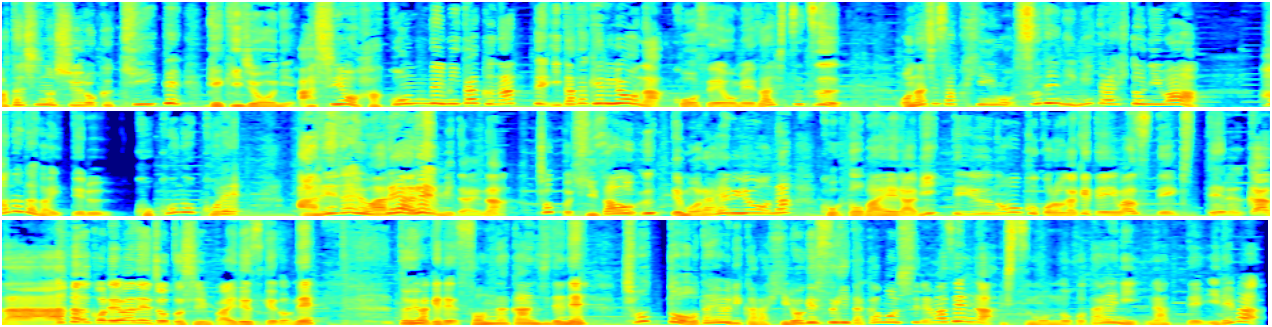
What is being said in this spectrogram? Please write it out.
私の収録聞いて劇場に足を運んでみたくなっていただけるような構成を目指しつつ同じ作品をすでに見た人には花田が言ってるここのこれあれだよあれあれみたいなちょっと膝を打ってもらえるような言葉選びっていうのを心がけています。できてるかな？これはねちょっと心配ですけどね。というわけでそんな感じでねちょっとお便りから広げすぎたかもしれませんが質問の答えになっていれば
